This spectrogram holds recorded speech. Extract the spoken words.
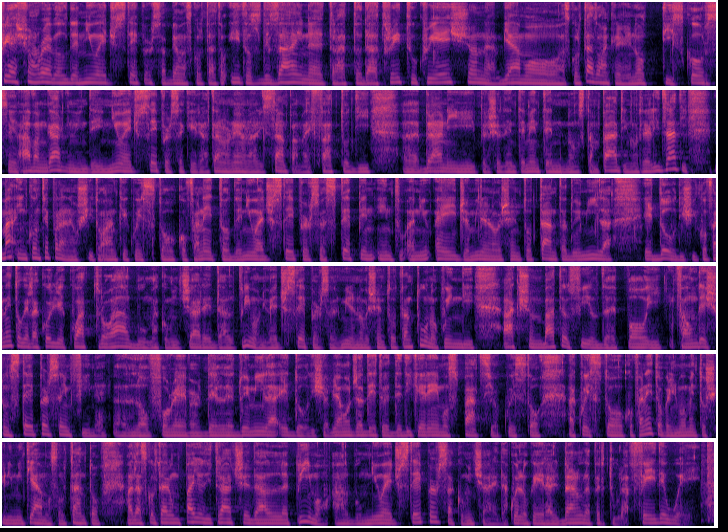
Creation Rebel, The New Age Steppers, abbiamo ascoltato Ethos Design tratto da Tree to Creation, abbiamo ascoltato anche nelle notti scorse Avant Gardening dei New Age Steppers che in realtà non è una ristampa ma è fatto di eh, brani precedentemente non stampati, non realizzati, ma in contemporanea è uscito anche questo cofanetto The New Age Steppers Stepping into a New Age 1980-2012, cofanetto che raccoglie quattro album a cominciare dal primo New Age Steppers del 1981, quindi Action Battlefield, poi Foundation Steppers e infine uh, Love Forever del 2012. Abbiamo già detto che dedicheremo spazio a questo, a questo cofanetto, per il momento ci limitiamo soltanto ad ascoltare un paio di tracce dal primo album New Age Steppers, a cominciare da quello che era il brano d'apertura, Fade Away.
